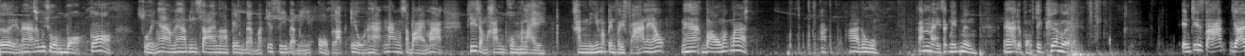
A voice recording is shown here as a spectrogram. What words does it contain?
เลยนะฮะท่านผู้ชมเบาะก็ สวยงามนะครับ ดีไซน์มาเป็นแบบบักเก็ตซีแบบนี้โอบรับเอวนะฮะนั่งสบายมากที่สำคัญพวงมาลัย คันนี้มาเป็นไฟฟ้าแล้วนะฮะเบามากๆอะเดี๋ยวพาดูด้านในสักนิดหนึ่งนะฮะเดี๋ยวผมติดเครื่องเลย Engine Start ย้าย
